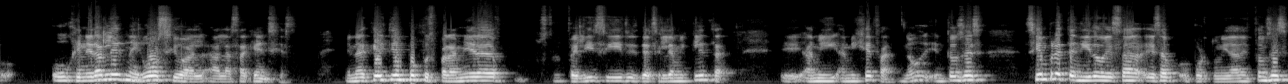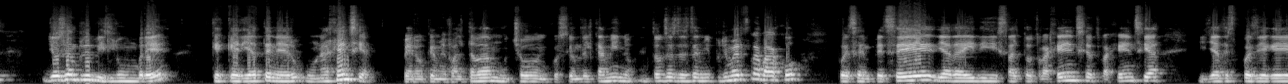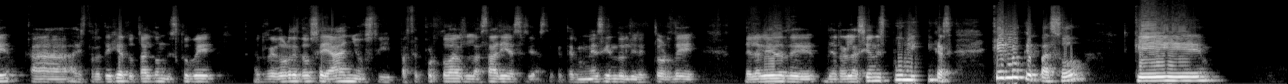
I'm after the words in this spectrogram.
o generarle negocio a las agencias. En aquel tiempo, pues para mí era pues, feliz ir y decirle a mi clienta, eh, a, mi, a mi jefa, ¿no? Entonces, siempre he tenido esa, esa oportunidad. Entonces, yo siempre vislumbré que quería tener una agencia, pero que me faltaba mucho en cuestión del camino. Entonces, desde mi primer trabajo, pues empecé, ya de ahí di salto a otra agencia, otra agencia, y ya después llegué a, a Estrategia Total, donde estuve alrededor de 12 años y pasé por todas las áreas hasta que terminé siendo el director de, de la vida de, relaciones públicas. ¿Qué es lo que pasó? Que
